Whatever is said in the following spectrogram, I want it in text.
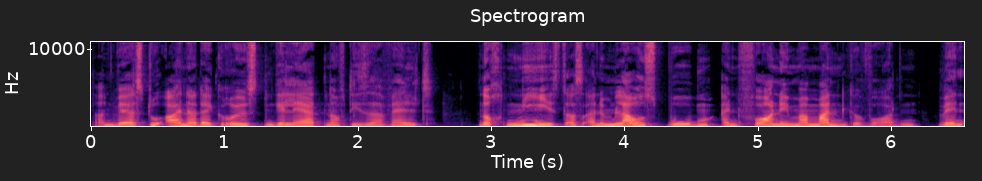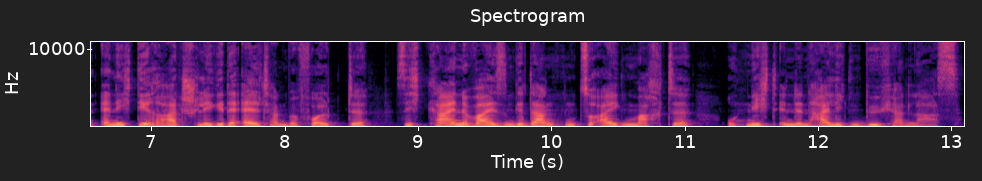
dann wärst du einer der größten Gelehrten auf dieser Welt. Noch nie ist aus einem Lausbuben ein vornehmer Mann geworden, wenn er nicht die Ratschläge der Eltern befolgte, sich keine weisen Gedanken zu eigen machte und nicht in den heiligen Büchern las.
